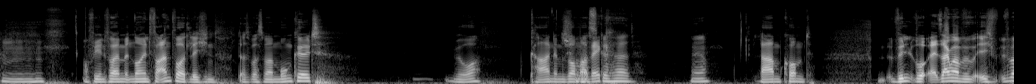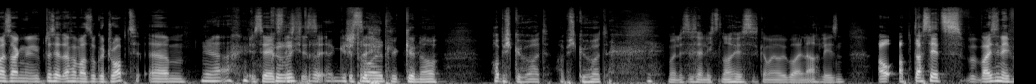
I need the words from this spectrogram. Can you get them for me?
Mhm. Auf jeden Fall mit neuen Verantwortlichen. Das, was man munkelt, ja, Kahn im Schon Sommer weg, gehört. Lahm kommt. Will, äh, sag mal, ich will mal sagen, ich habe das jetzt einfach mal so gedroppt. Ähm, Ja, ist ja jetzt nicht, Gerüchte ist, ja- gestreut. Ist, ja- genau. Habe ich gehört, habe ich gehört. ich meine, das ist ja nichts Neues, das kann man ja überall nachlesen. Ob das jetzt, weiß ich nicht,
